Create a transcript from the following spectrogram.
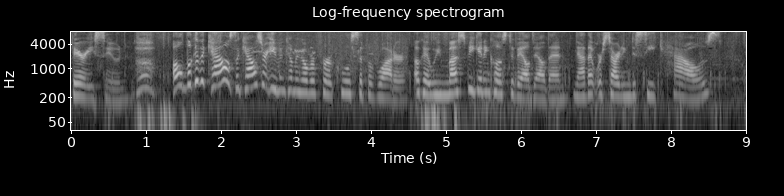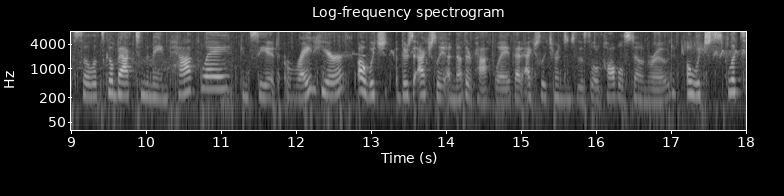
very soon. oh, look at the cows. The cows are even coming over for a cool sip of water. Okay, we must be getting close to Valedale then, now that we're starting to see cows. So let's go back to the main pathway. You can see it right here. Oh, which there's actually another pathway that actually turns into this little cobblestone road. Oh, which splits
